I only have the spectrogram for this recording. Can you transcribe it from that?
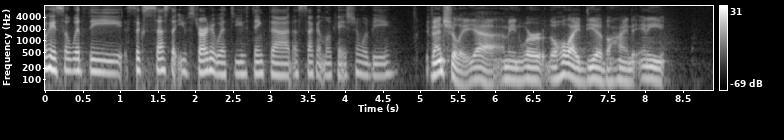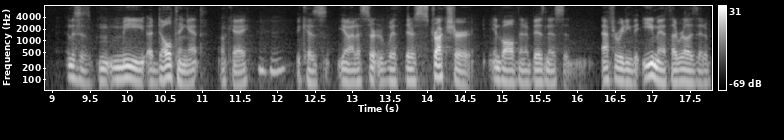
Okay, so with the success that you've started with, do you think that a second location would be Eventually, yeah. I mean, we're the whole idea behind any, and this is me adulting it, okay? Because you know, at a certain with there's structure involved in a business. After reading the E Myth, I realized that a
